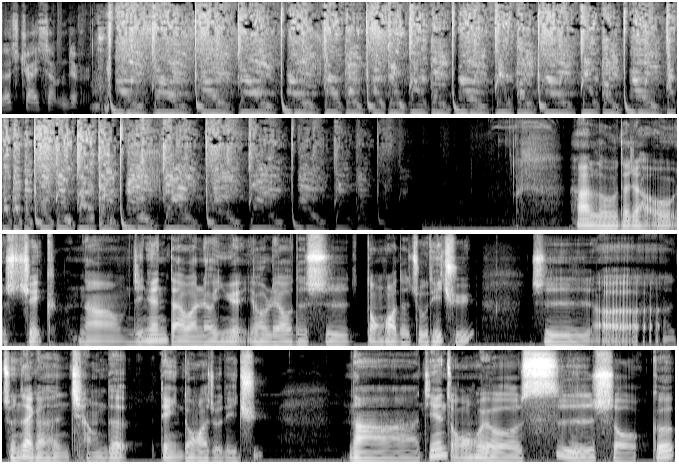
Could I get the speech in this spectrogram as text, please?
Let's try something different. Hello，大家好，我是 Jake。那我们今天打完聊音乐，要聊的是动画的主题曲，是呃存在感很强的电影动画主题曲。那今天总共会有四首歌，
